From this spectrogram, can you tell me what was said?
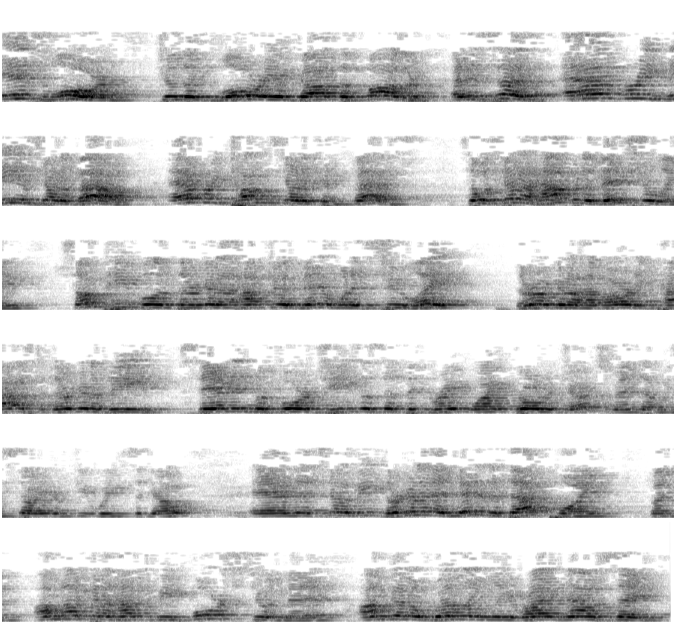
is Lord to the glory of God the Father. And it says every knee is going to bow, every tongue's going to confess. So it's going to happen eventually. Some people, they're going to have to admit it when it's too late. They're going to have already passed and they're going to be standing before Jesus at the great white throne of judgment that we studied a few weeks ago. And it's going to be, they're going to admit it at that point, but I'm not going to have to be forced to admit it. I'm going to willingly right now say,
